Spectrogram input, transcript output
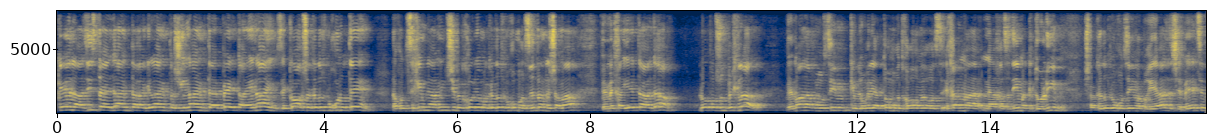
כן, להזיז את הידיים, את הרגליים, את השיניים, את הפה, את העיניים, זה כוח שהקדוש ברוך הוא נותן. אנחנו צריכים להאמין שבכל יום הקדוש ברוך הוא מחזיר את הנשמה ומחיה את האדם. לא פשוט בכלל. ומה אנחנו עושים, כמדומה לי התומר דברו אומר, אחד מה, מהחסדים הגדולים שהקדוש ברוך הוא עושה עם הבריאה זה שבעצם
